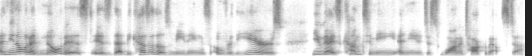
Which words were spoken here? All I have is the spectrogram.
And you know what I've noticed is that because of those meetings over the years, you guys come to me and you just want to talk about stuff.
